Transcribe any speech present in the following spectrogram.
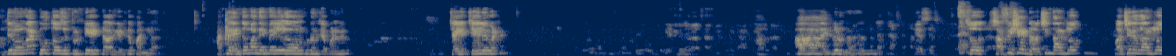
అంతిమంగా టూ థౌజండ్ ట్వంటీ ఎయిట్ టార్గెట్గా పనిచేయాలి. అట్లా ఎంతమంది ఎమ్మెల్యేలు కావాలనుకుంటున్నారు చెప్పండి మీరు? చేయ చేయలేబట్టి ఇక్కడ ఉన్నారు. సో సఫిషియంట్ వచ్చిన దాంట్లో వచ్చిన దాంట్లో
